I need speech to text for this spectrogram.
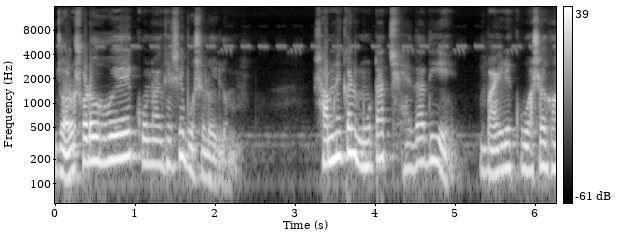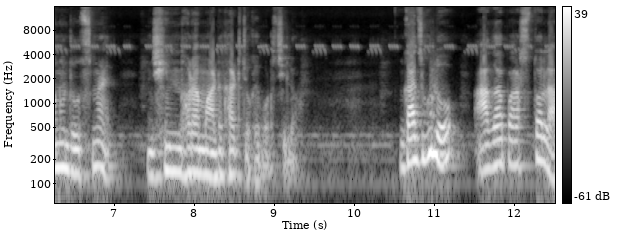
জড়সড় হয়ে কোনা ঘেঁষে বসে রইলুম। সামনেকার মোটা ছেদা দিয়ে বাইরে কুয়াশা ঘন জ্যোৎস্নায় ঝিম ধরা মাঠঘাট চোখে পড়ছিল। গাছগুলো আগা পাঁচতলা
